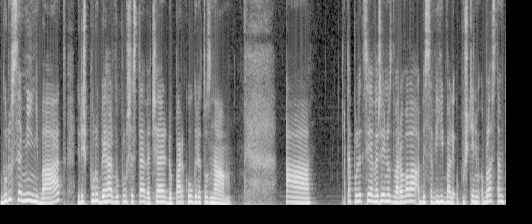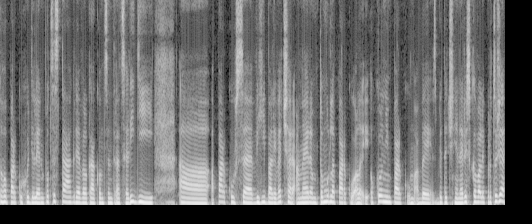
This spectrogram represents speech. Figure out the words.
budu se míň bát, když půjdu běhat o půl šesté večer do parku, kde to znám. A ta policie veřejnost varovala, aby se vyhýbali opuštěným oblastem toho parku, chodili jen po cestách, kde je velká koncentrace lidí a, a parku se vyhýbali večer a nejenom tomuhle parku, ale i okolním parkům, aby zbytečně neriskovali, protože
